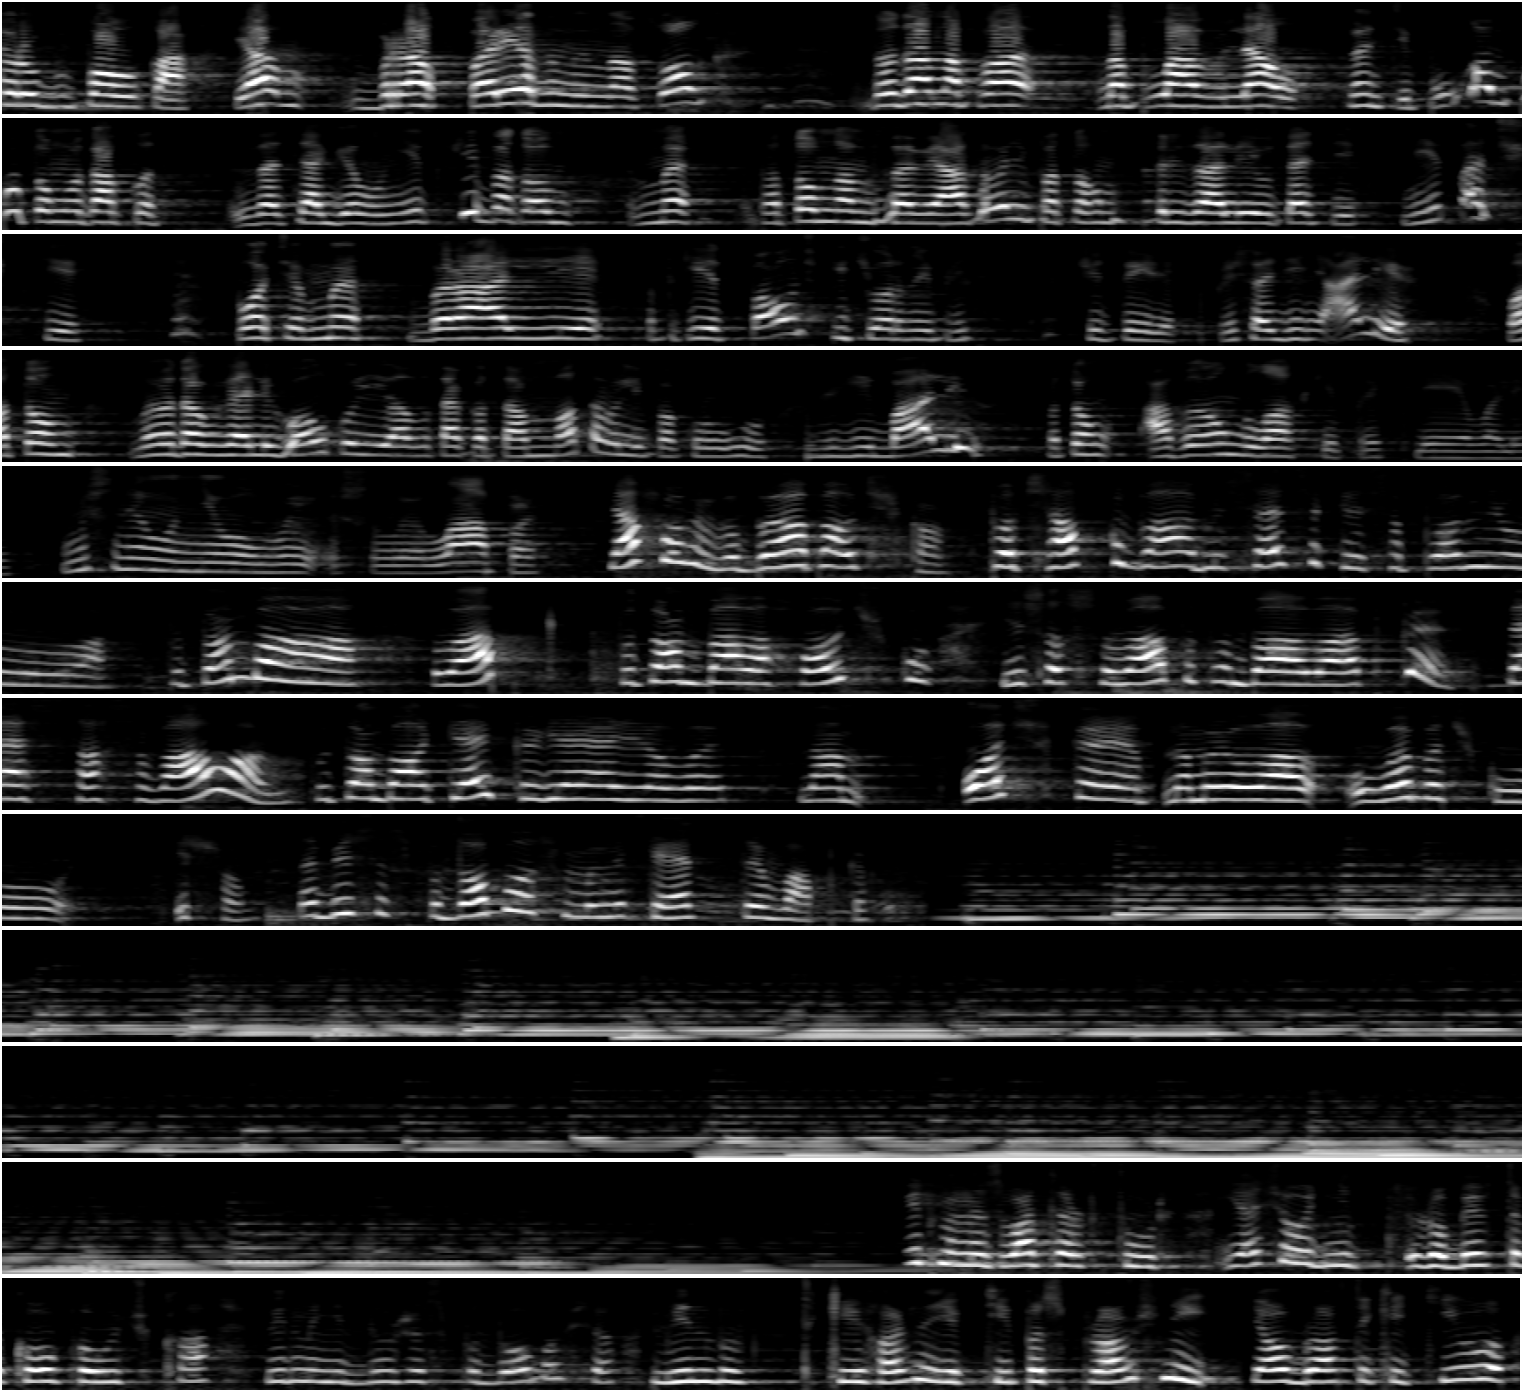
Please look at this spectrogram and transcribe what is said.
робив паука. Я брав порізаний носок, туди напа- наплавляв с антипухом, потом вот так вот затягивал нитки, потом мы, потом нам завязывали, потом отрезали вот эти ниточки, потом мы брали вот такие палочки черные, прис- четыре, присоединяли, потом мы вот так взяли иголку и вот так вот обмотывали по кругу, сгибали, потом, а потом глазки приклеивали. Смешные у него вышли лапы. Я сьогодні вибирала паличка. Спочатку брала місяцик і заповнювала. Потім брала лапки, потім брала холочку і сосала, потім брала лапки. Теж сосвала, потім брала кейк, клеїли нам очки, намалювала улибочку і що. Найбільше сподобалось мені клеїти лапки. Звати Артур. Я сьогодні робив такого паучка. Він мені дуже сподобався. Він був такий гарний, як типу справжній. Я обрав таке тіло,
